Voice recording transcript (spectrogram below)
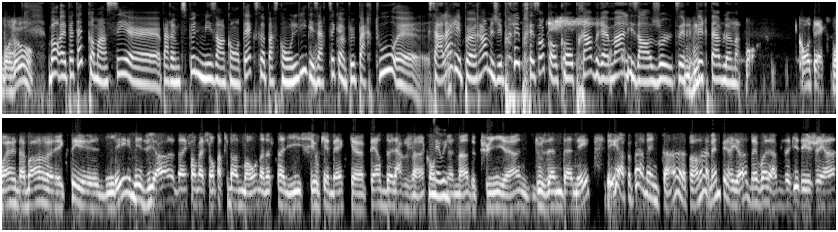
Bonjour. Bon, euh, peut-être commencer euh, par un petit peu une mise en contexte, là, parce qu'on lit des articles un peu partout. Euh, ça a l'air épeurant, mais j'ai pas l'impression qu'on comprend vraiment les enjeux, mm véritablement contexte, ouais. D'abord, écoutez, les médias d'information partout dans le monde, en Australie, ici au Québec, perdent de l'argent continuellement depuis une douzaine d'années. Et à peu près en même temps, pendant la même période, ben voilà, vous aviez des géants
